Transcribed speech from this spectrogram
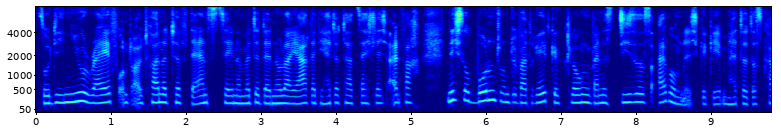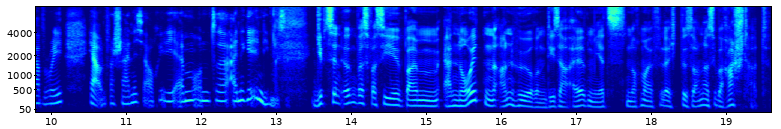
so die New Rave und Alternative Dance Szene Mitte der Nullerjahre, die hätte tatsächlich einfach nicht so bunt und überdreht geklungen, wenn es dieses Album nicht gegeben hätte, Discovery. Ja, und wahrscheinlich auch EDM und äh, einige Indie-Musik. Gibt es denn irgendwas, was Sie beim erneuten Anhören dieser Alben jetzt nochmal vielleicht besonders überrascht hat?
